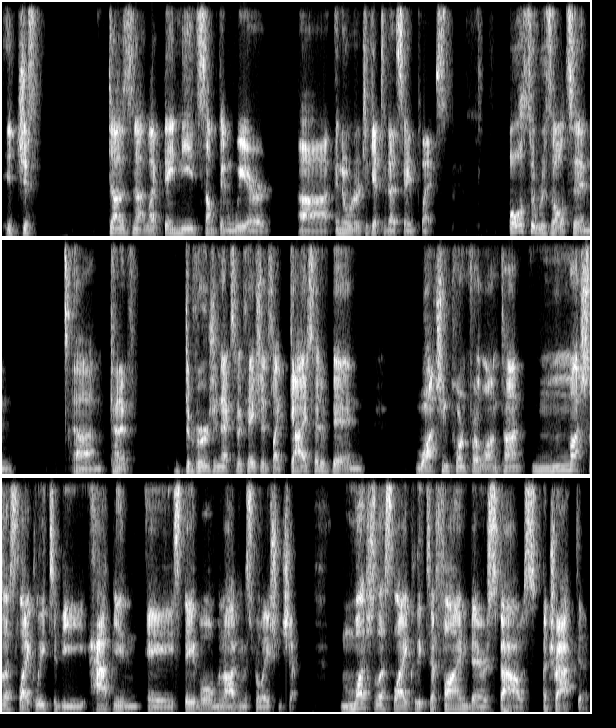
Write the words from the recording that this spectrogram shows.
it just does not like they need something weird uh, in order to get to that same place. Also results in um, kind of divergent expectations, like guys that have been watching porn for a long time, much less likely to be happy in a stable monogamous relationship much less likely to find their spouse attractive,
